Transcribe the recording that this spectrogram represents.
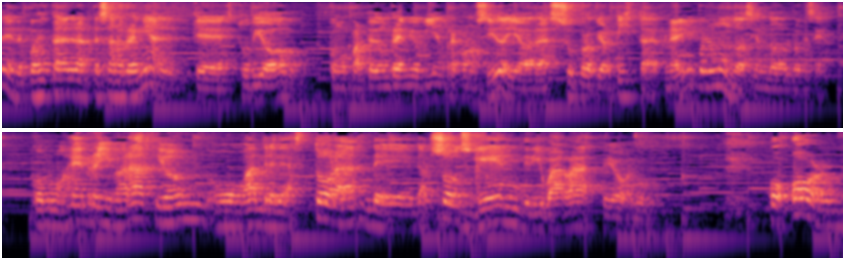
Sí, después está el artesano gremial, que estudió como parte de un gremio bien reconocido y ahora es su propio artista, ahí por el mundo haciendo lo que sea. Como Henry Baratheon o Andre de Astora de Dark Souls. Gendry Baratheon. O Orm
